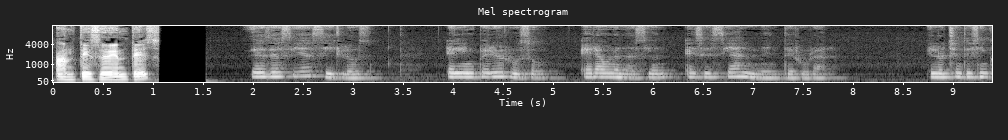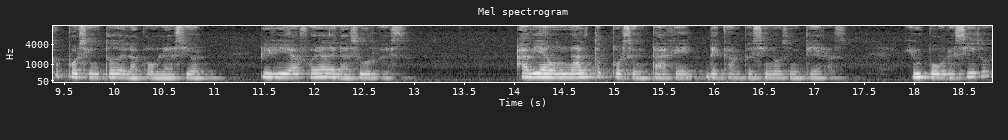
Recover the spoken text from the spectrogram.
Antecedentes Desde hacía siglos, el imperio ruso era una nación esencialmente rural. El 85% de la población vivía fuera de las urbes. Había un alto porcentaje de campesinos en tierras, empobrecidos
